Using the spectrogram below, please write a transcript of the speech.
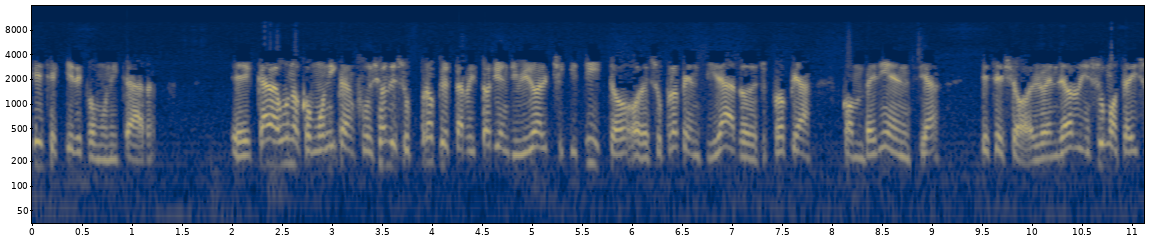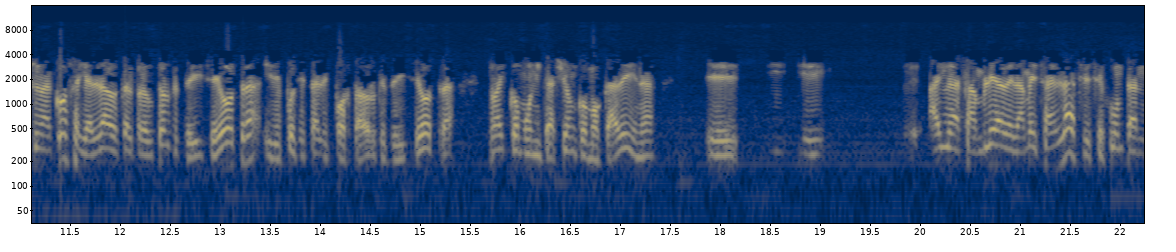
qué se quiere comunicar. Eh, cada uno comunica en función de su propio territorio individual chiquitito, o de su propia entidad, o de su propia conveniencia, qué sé yo, el vendedor de insumos te dice una cosa y al lado está el productor que te dice otra y después está el exportador que te dice otra, no hay comunicación como cadena, eh, y, eh, hay una asamblea de la mesa de enlace, se juntan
